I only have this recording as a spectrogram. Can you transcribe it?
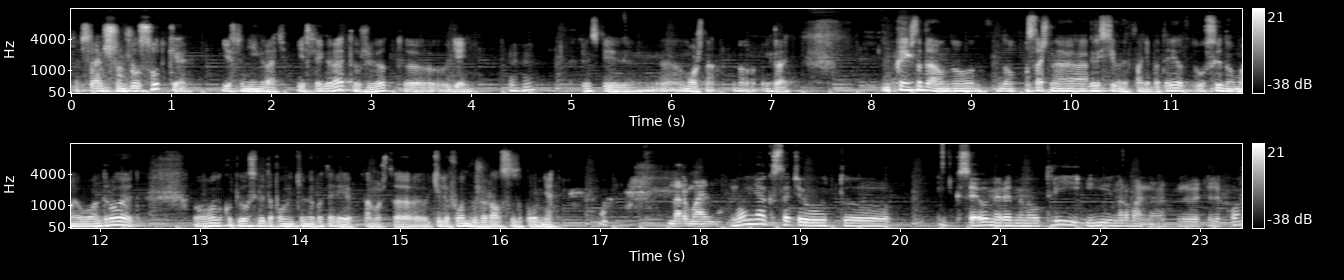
То есть раньше он жил сутки, если не играть. Если играть, то живет э, день. Угу. В принципе, э, можно ну, играть. Ну, конечно, да, он, он, он достаточно агрессивный в плане батареи. У сына моего Android он купил себе дополнительную батарею, потому что телефон выжирался за полдня. Нормально. Ну, у меня, кстати, вот э, к Xiaomi Redmi Note 3 и нормально живет телефон.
